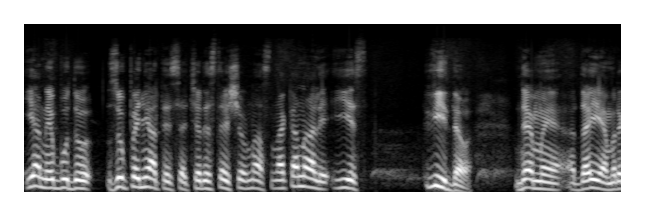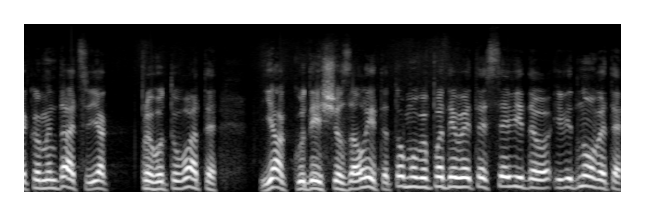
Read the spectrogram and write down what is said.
я не буду зупинятися через те, що в нас на каналі є відео, де ми даємо рекомендацію, як приготувати, як куди що залити. Тому ви подивитесь це відео і відновите.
